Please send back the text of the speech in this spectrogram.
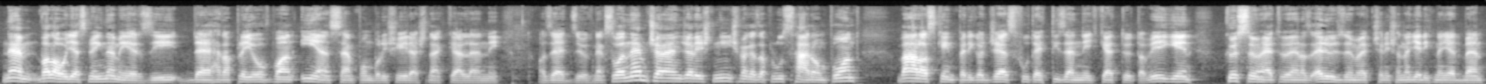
nem, valahogy ezt még nem érzi, de hát a playoffban ilyen szempontból is élesnek kell lenni az edzőknek. Szóval nem challenge és nincs meg ez a plusz három pont, Válaszként pedig a Jazz fut egy 14-2-t a végén, köszönhetően az előző meccsen és a negyedik negyedben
